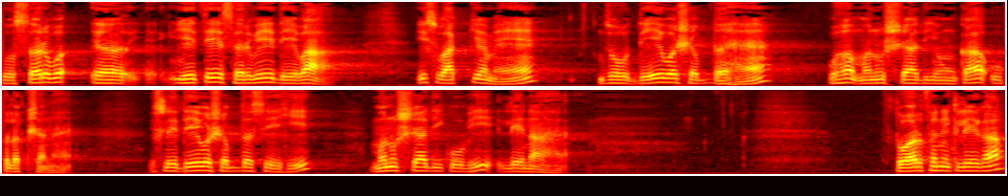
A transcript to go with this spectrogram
तो सर्व ये ते सर्वे देवा। इस वाक्य में जो देव शब्द है, वह मनुष्यादियों का उपलक्षण है। इसलिए देव शब्द से ही मनुष्यादि को भी लेना है। तो अर्थ निकलेगा,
